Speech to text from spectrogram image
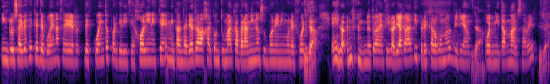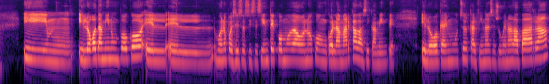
incluso hay veces que te pueden hacer descuentos porque dice, jolín, es que me encantaría trabajar con tu marca, para mí no supone ningún esfuerzo. no te van a decir, lo haría gratis, pero es que algunos dirían, pues ni tan mal, ¿sabes? Y, y, luego también un poco el, el, bueno, pues eso, si se siente cómoda o no con, con la marca, básicamente. Y luego que hay muchos que al final se suben a la parra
